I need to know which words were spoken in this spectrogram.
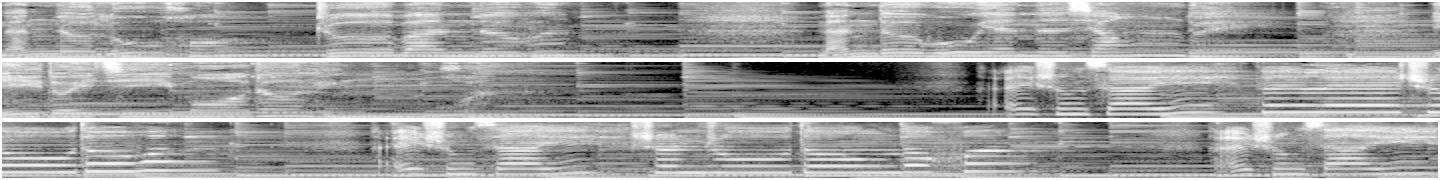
难得炉火这般的温，难得无言的相，一对寂寞的灵魂。还剩下一杯烈酒的温，还剩下一盏烛灯的昏，还剩下一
